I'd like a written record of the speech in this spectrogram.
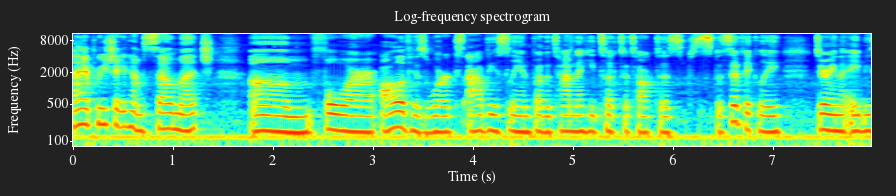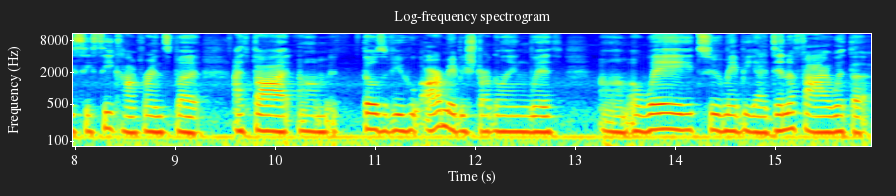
I appreciate him so much um, for all of his works, obviously, and for the time that he took to talk to us specifically during the ABCC conference. But I thought um, those of you who are maybe struggling with um, a way to maybe identify with an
